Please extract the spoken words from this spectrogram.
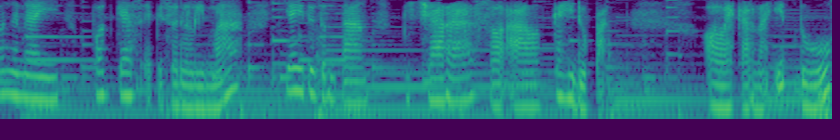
mengenai podcast episode 5 yaitu tentang bicara soal kehidupan. Oleh karena itu,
